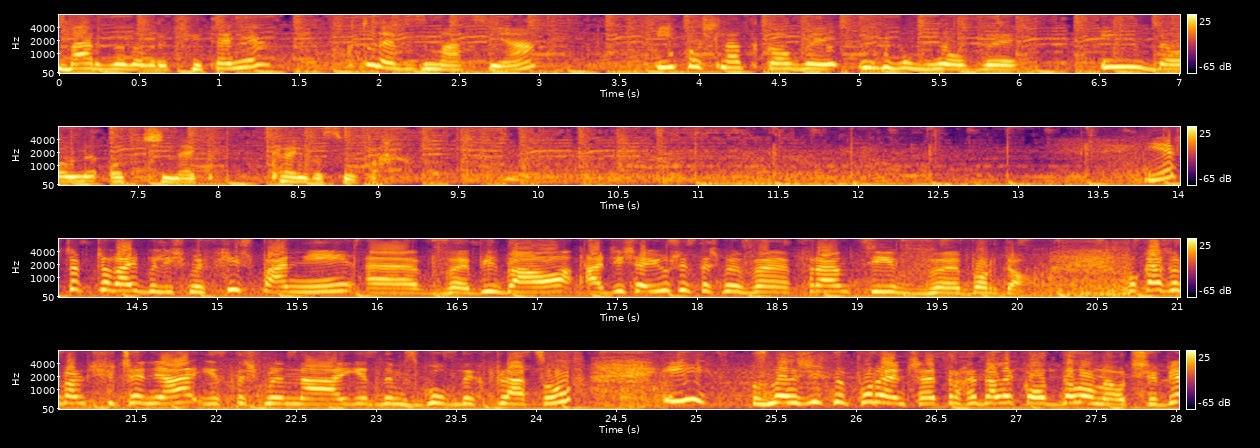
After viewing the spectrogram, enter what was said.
Bardzo dobre ćwiczenie, które wzmacnia i pośladkowy, i dwugłowy, i dolny odcinek kręgosłupa. Jeszcze wczoraj byliśmy w Hiszpanii, e, w Bilbao, a dzisiaj już jesteśmy we Francji, w Bordeaux. Pokażę Wam ćwiczenia. Jesteśmy na jednym z głównych placów i znaleźliśmy poręcze, trochę daleko oddalone od siebie,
